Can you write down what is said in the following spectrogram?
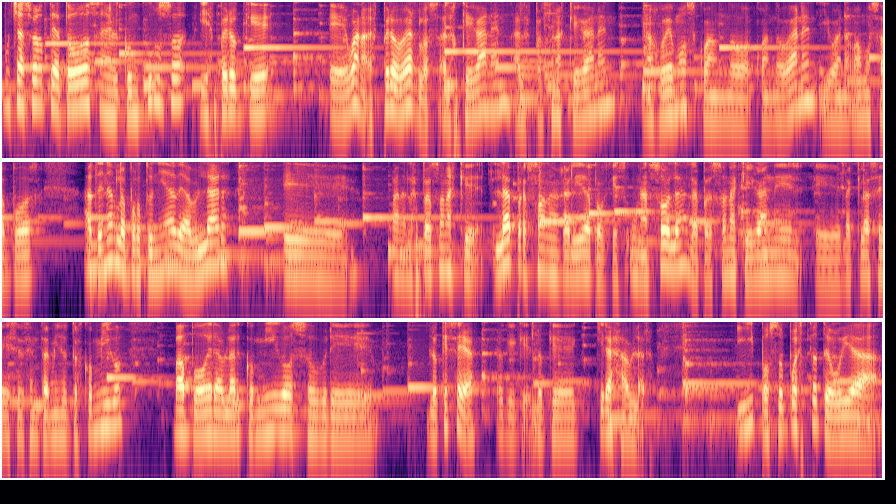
mucha suerte a todos en el concurso y espero que, eh, bueno, espero verlos, a los que ganen, a las personas que ganen. Nos vemos cuando, cuando ganen y bueno, vamos a poder, a tener la oportunidad de hablar. Eh, bueno, las personas que, la persona en realidad, porque es una sola, la persona que gane eh, la clase de 60 minutos conmigo, va a poder hablar conmigo sobre lo que sea, lo que, quieras hablar. Y por supuesto te voy a,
